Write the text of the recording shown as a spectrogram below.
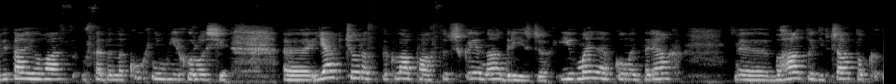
вітаю вас у себе на кухні, мої хороші. Е, Я вчора спекла пасочки на дріжджах, і в мене в коментарях багато дівчаток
